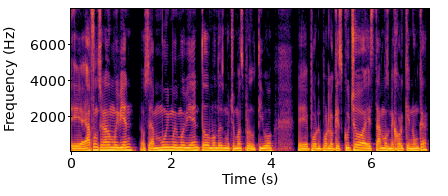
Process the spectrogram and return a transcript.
eh, ha funcionado muy bien. O sea, muy, muy, muy bien. Todo el mundo es mucho más productivo. Eh, por, por lo que escucho, estamos mejor que nunca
